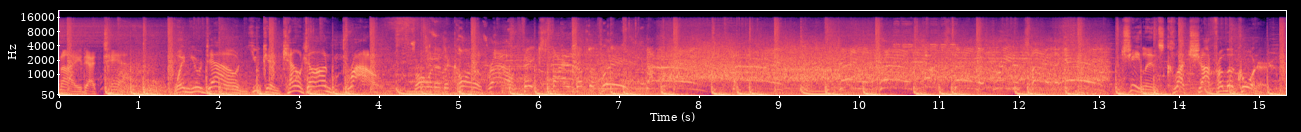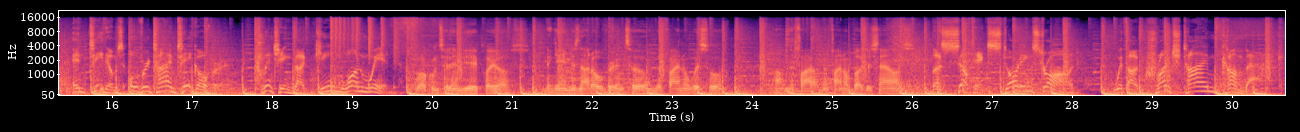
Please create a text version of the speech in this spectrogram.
tonight at 10. When you're down, you can count on Brown. Throwing in the corner. Brown fakes, fires up the three. Bang! Bang! Jaylen Brown knocks down the three to tie the game. Jaylen's clutch shot from the corner. And Tatum's overtime takeover, clinching the game one win. Welcome to the NBA playoffs. The game is not over until the final whistle, um, the, final, the final buzzer sounds. The Celtics starting strong with a crunch time comeback.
